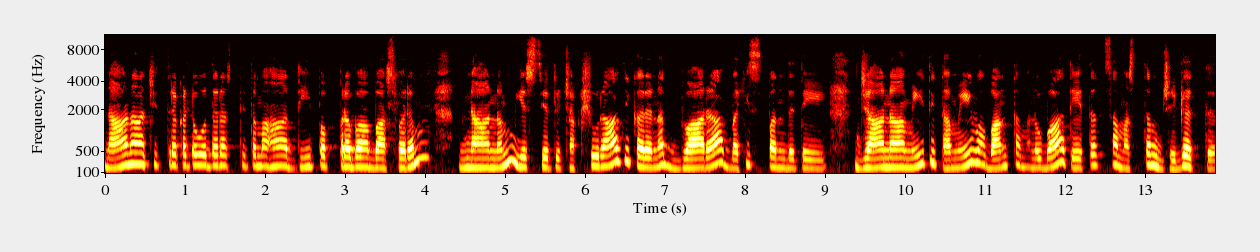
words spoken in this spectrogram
నానా చిత్రకటోదర స్థిత మహాదీప జ్ఞానం యస్యతు చక్షురాధికరణ ద్వారా బహిస్పందతే. జానామీతి తమేవ బాంతమనుభాతే తత్సమస్తం జగత్.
